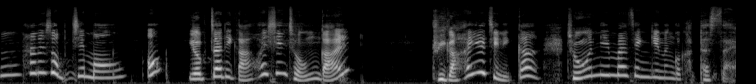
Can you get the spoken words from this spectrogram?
음, 하는 수 없지 뭐. 어? 옆자리가 훨씬 좋은걸? 귀가 하얘지니까 좋은 일만 생기는 것 같았어요.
